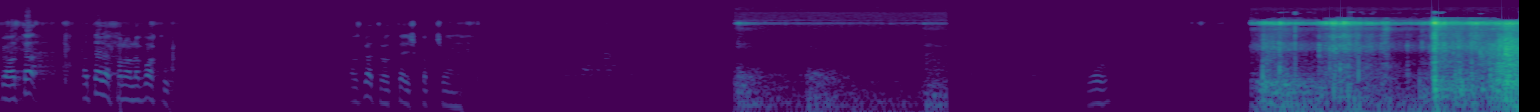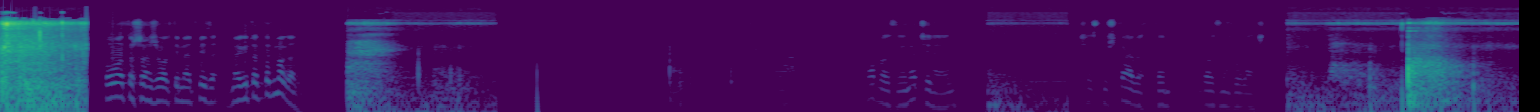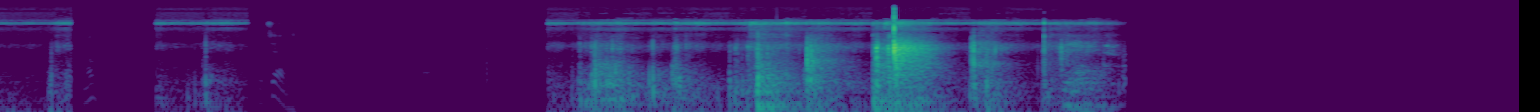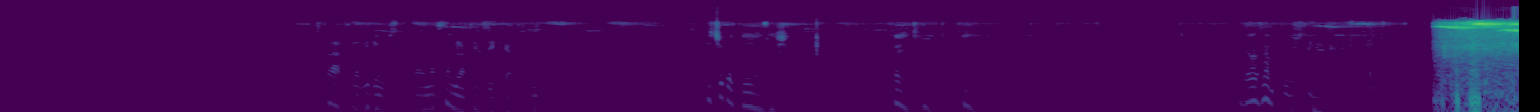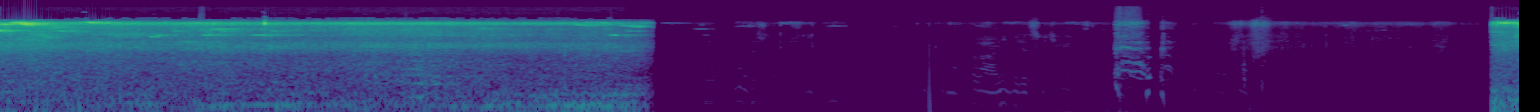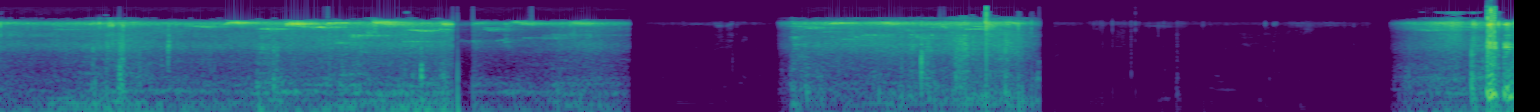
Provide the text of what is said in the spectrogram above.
illetve a, te, a telefonon a vaku. Azt be tudod te is kapcsolni. Jó. Óvatosan Zsolti, mert vizet. Megütötted magad?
